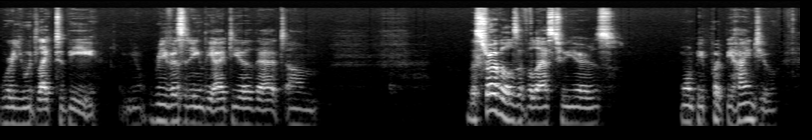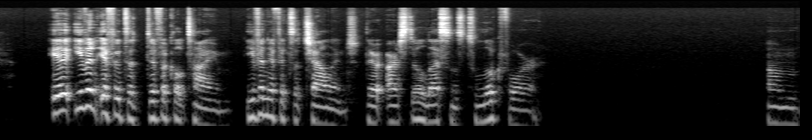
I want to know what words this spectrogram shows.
where you would like to be. You know, revisiting the idea that um, the struggles of the last two years won't be put behind you. It, even if it's a difficult time even if it's a challenge there are still lessons to look for. Um,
